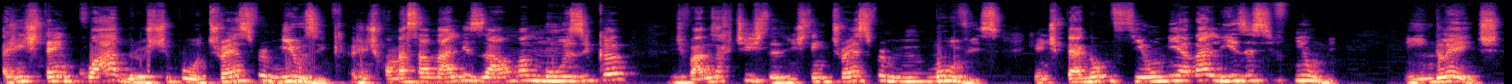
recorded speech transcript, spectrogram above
A gente tem quadros tipo Transfer Music. A gente começa a analisar uma música de vários artistas. A gente tem Transfer Movies, que a gente pega um filme e analisa esse filme em inglês.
